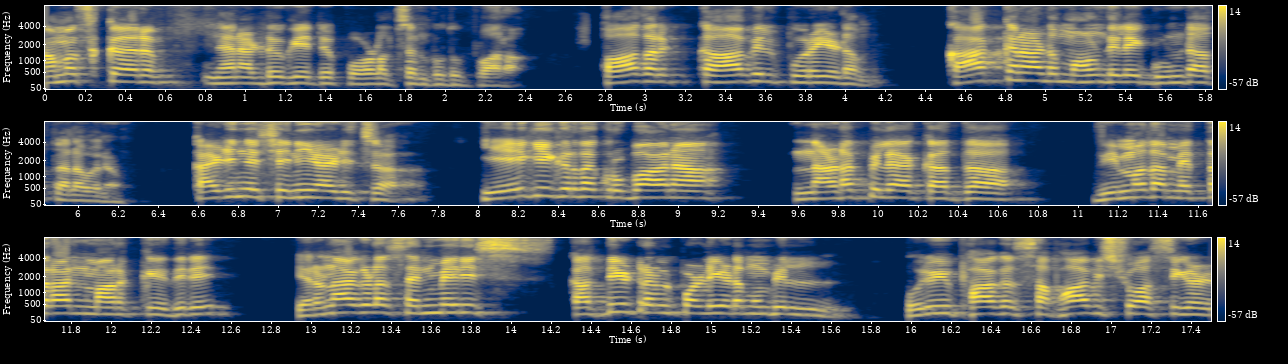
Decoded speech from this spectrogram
നമസ്കാരം. ഞാൻ അഡ്വക്കേറ്റ് പോളച്ചൻ പുതുപ്പാറ. ഫാദർ കാവിൽ പുരയിടം കാക്കനാട് മൗണ്ടിലെ ഗുണ്ടാ തലവനും. കഴിഞ്ഞ ശനിയാഴ്ച ഏകീകൃത കുർബാന നടപ്പിലാക്കാത്ത വിമത മെത്രാന്മാർക്കെതിരെ എറണാകുളം സെന്റ് മേരീസ് കത്തീഡ്രൽ പള്ളിയുടെ മുമ്പിൽ ഒരു വിഭാഗം സഭാവിശ്വാസികൾ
